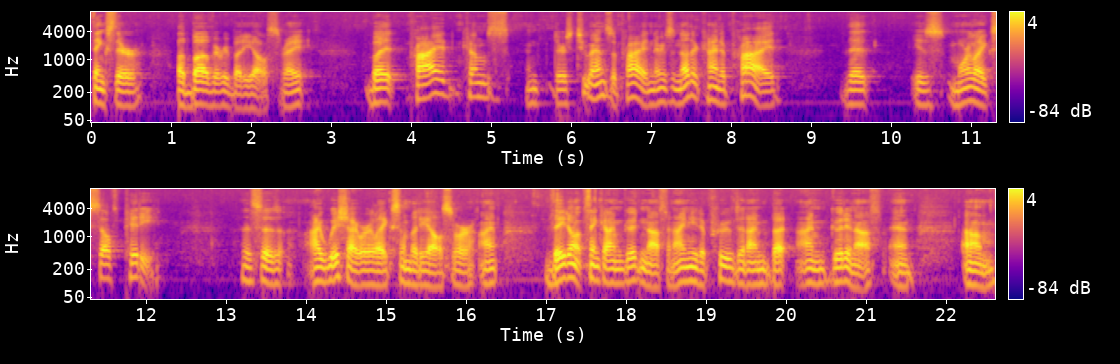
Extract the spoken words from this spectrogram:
thinks they're above everybody else, right? But pride comes, and there's two ends of pride, and there's another kind of pride that is more like self pity. That says, I wish I were like somebody else, or I'm, they don't think I'm good enough, and I need to prove that I'm, but I'm good enough. And um,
